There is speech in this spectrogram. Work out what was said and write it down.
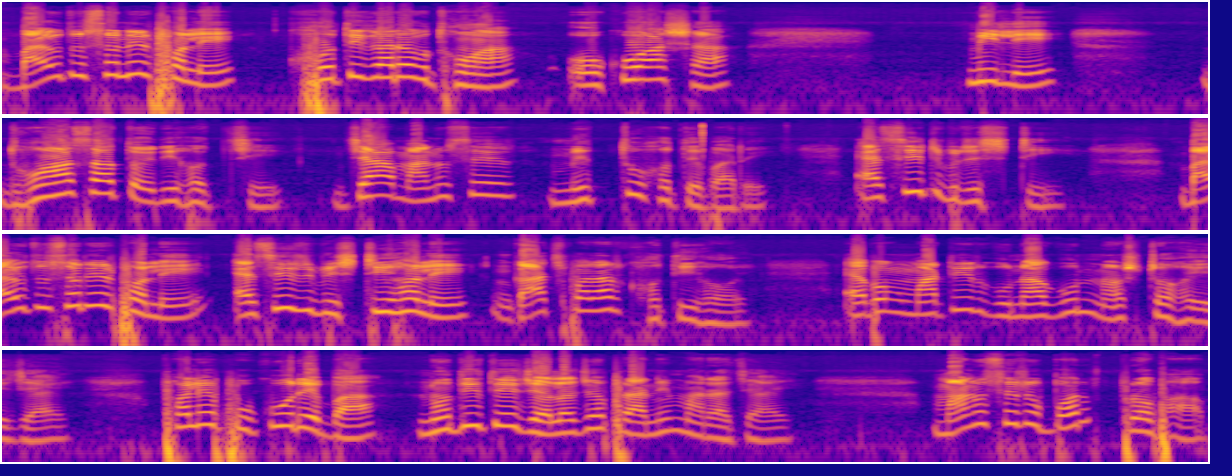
বায়ু দূষণের ফলে ক্ষতিকারক ধোঁয়া ও কুয়াশা মিলে ধোঁয়াশা তৈরি হচ্ছে, যা মানুষের মৃত্যু হতে পারে। অ্যাসিড বৃষ্টি। বায়ু দূষণের ফলে অ্যাসিড বৃষ্টি হলে গাছপালার ক্ষতি হয়। এবং মাটির গুণাগুণ নষ্ট হয়ে যায়। ফলে পুকুরে বা নদীতে জলজ প্রাণী মারা যায়। মানুষের উপর প্রভাব।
